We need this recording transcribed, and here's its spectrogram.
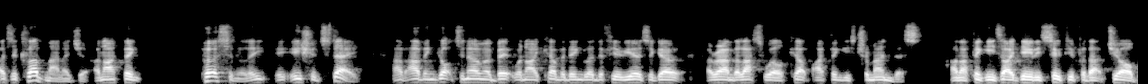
as a club manager. And I think personally, he should stay. Having got to know him a bit when I covered England a few years ago around the last World Cup, I think he's tremendous. And I think he's ideally suited for that job.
